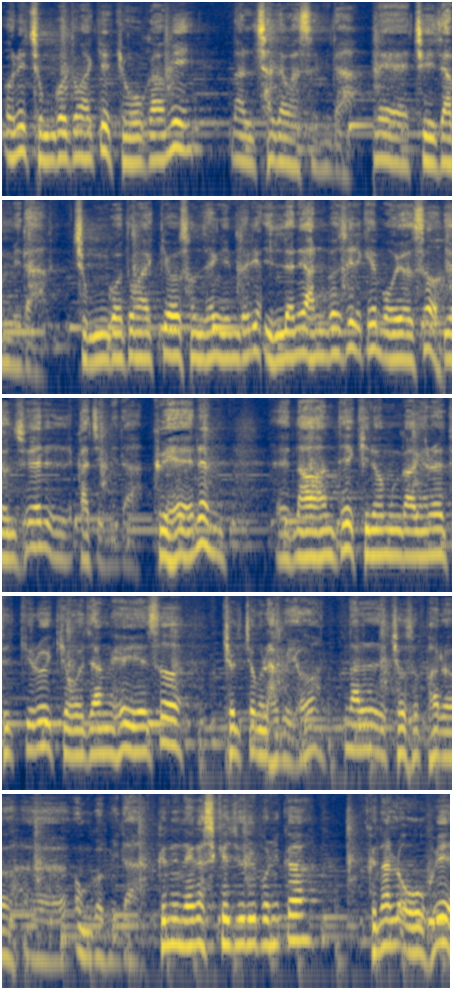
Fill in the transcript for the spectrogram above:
어느 중고등학교 교감이 날 찾아왔습니다. 네, 제자입니다. 중고등학교 선생님들이 1년에 한 번씩 이렇게 모여서 연수회를 가집니다. 그 해에는 나한테 기념 강연을 듣기로 교장회에서 결정을 하고요. 날 교섭하러 어, 온 겁니다. 근데 내가 스케줄을 보니까 그날 오후에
